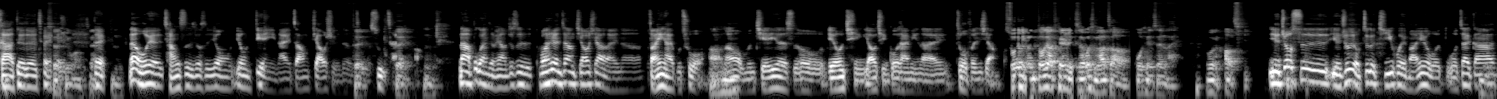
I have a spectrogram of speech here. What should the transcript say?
啊。对对对，社群网站。对嗯，那我也尝试就是用用电影来当教学的这对个素材对啊。，嗯那不管怎么样，就是我发现这样教下来呢，反应还不错啊。嗯然后我们结业的时候也有请邀请郭台铭来做分享，所以你们都叫 Terry 之后，为什么要找郭先生来？我很好奇。也就是也就是有这个机会嘛，因为我我在跟他、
